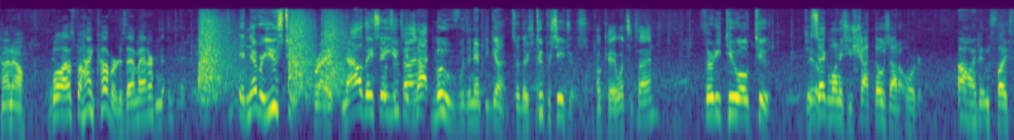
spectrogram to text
I know. Well, I was behind cover. Does that matter? It never used to. Right. Now they say What's you time? cannot move with an empty gun. So there's two procedurals. Okay, what's the time? 3202. The Two. second one is you shot those out of order. Oh, I didn't slice.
